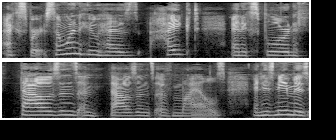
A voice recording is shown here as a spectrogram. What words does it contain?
expert, someone who has hiked and explored thousands and thousands of miles. And his name is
